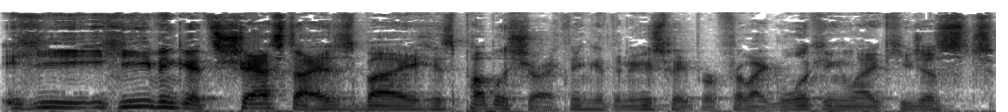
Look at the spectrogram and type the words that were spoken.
He he even gets chastised by his publisher, I think, at the newspaper for like looking like he just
